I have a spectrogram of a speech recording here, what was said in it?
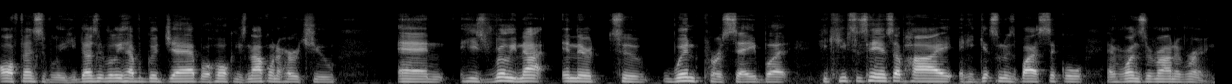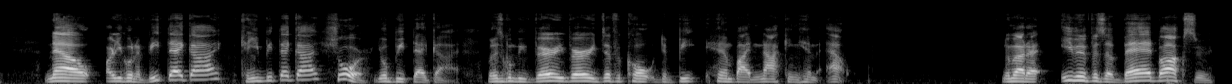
offensively. He doesn't really have a good jab or hook. He's not going to hurt you. And he's really not in there to win per se, but he keeps his hands up high and he gets on his bicycle and runs around the ring. Now, are you going to beat that guy? Can you beat that guy? Sure, you'll beat that guy. But it's going to be very, very difficult to beat him by knocking him out. No matter, even if it's a bad boxer,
